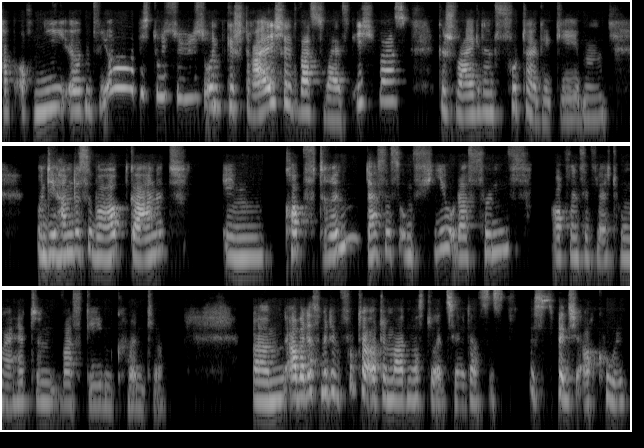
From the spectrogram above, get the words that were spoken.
habe auch nie irgendwie, oh, bist du süß und gestreichelt, was weiß ich was, geschweige denn Futter gegeben. Und die haben das überhaupt gar nicht im Kopf drin, dass es um vier oder fünf, auch wenn sie vielleicht Hunger hätten, was geben könnte. Ähm, aber das mit dem Futterautomaten, was du erzählt hast, ist, ist finde ich auch cool.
